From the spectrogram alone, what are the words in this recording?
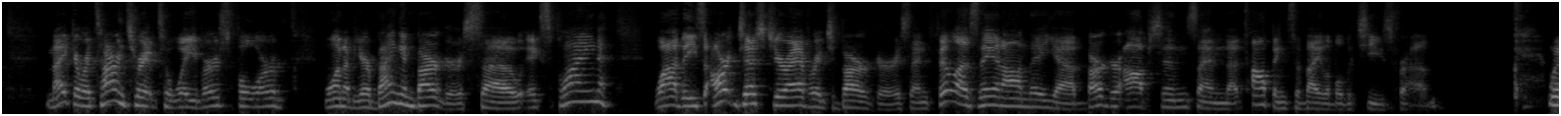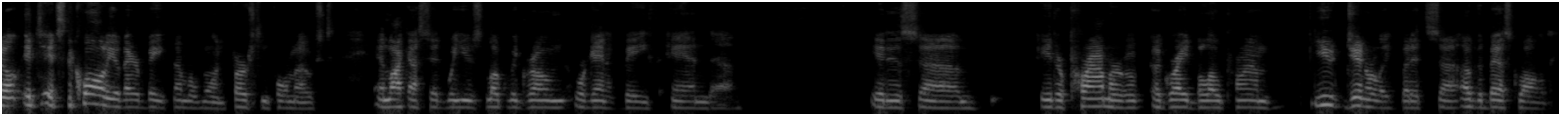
make a return trip to Weaver's for one of your banging burgers. So, explain why these aren't just your average burgers and fill us in on the uh, burger options and toppings available to choose from. Well, it's it's the quality of their beef, number one, first and foremost. And like I said, we use locally grown organic beef, and uh, it is um, either prime or a grade below prime, you generally, but it's uh, of the best quality.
